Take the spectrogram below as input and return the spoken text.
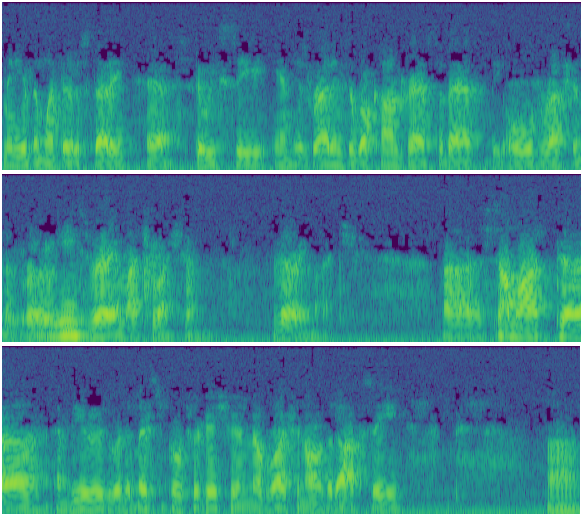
Many of them went there to study. Yes. Do we see in his writings a real contrast to that, the old Russian approach? He's very much Russian. Very much. Uh, somewhat uh, imbued with a mystical tradition of Russian Orthodoxy, uh,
